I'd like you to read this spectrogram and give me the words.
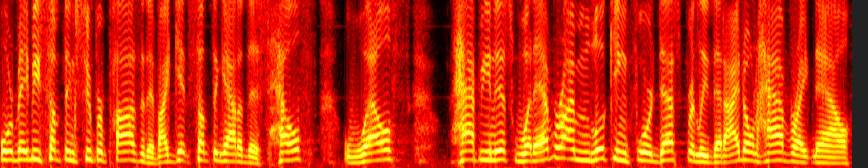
or maybe something super positive. I get something out of this health, wealth, happiness, whatever I'm looking for desperately that I don't have right now,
